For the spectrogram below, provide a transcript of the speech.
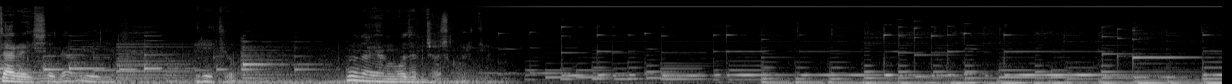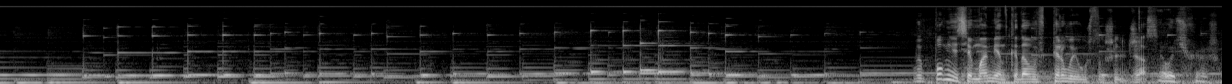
Старые сюда люди третьего. Ну, наверное, Мозарт джаз квартет. Вы помните момент, когда вы впервые услышали джаз? Я очень хорошо.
